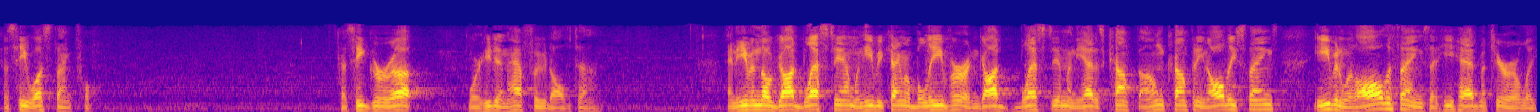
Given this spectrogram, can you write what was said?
Because he was thankful. Because he grew up where he didn't have food all the time. And even though God blessed him when he became a believer and God blessed him and he had his comp- own company and all these things, even with all the things that he had materially,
